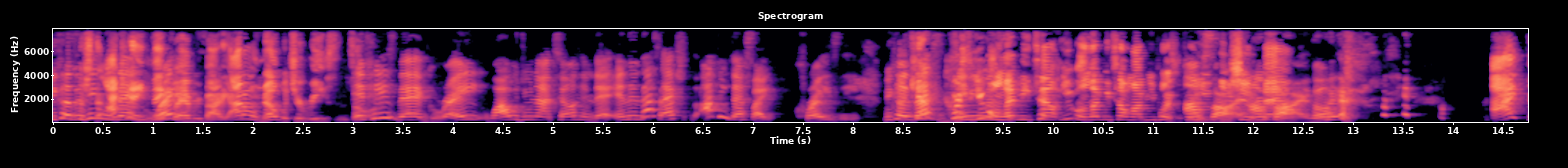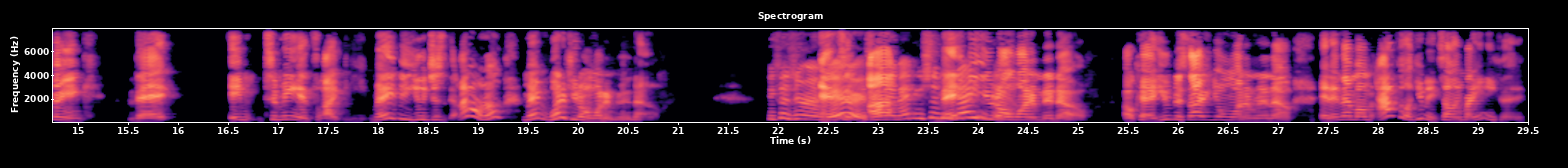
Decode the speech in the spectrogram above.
Because if he was I that can't great, think for everybody. I don't know what your reasons are. if he's that great, why would you not tell him that? And then that's actually, I think that's like crazy because that's Chris, you gonna let me tell you gonna let me tell my viewpoints before I'm you, sorry. you shoot him I'm down. sorry. Go ahead. I think that in to me it's like maybe you just I don't know. Maybe what if you don't want him to know? Because you're to- embarrassed. uh, I mean, maybe you shouldn't Maybe you don't him. want him to know. Okay, you've decided you don't want him to know, and in that moment, I don't feel like you need to tell anybody anything.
